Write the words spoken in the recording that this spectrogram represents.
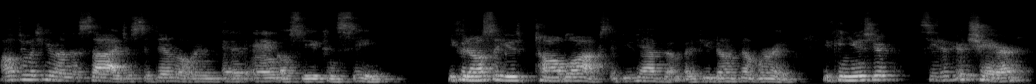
I'll do it here on the side, just to demo and at an angle so you can see. You could also use tall blocks if you have them, but if you don't, don't worry. You can use your seat of your chair.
